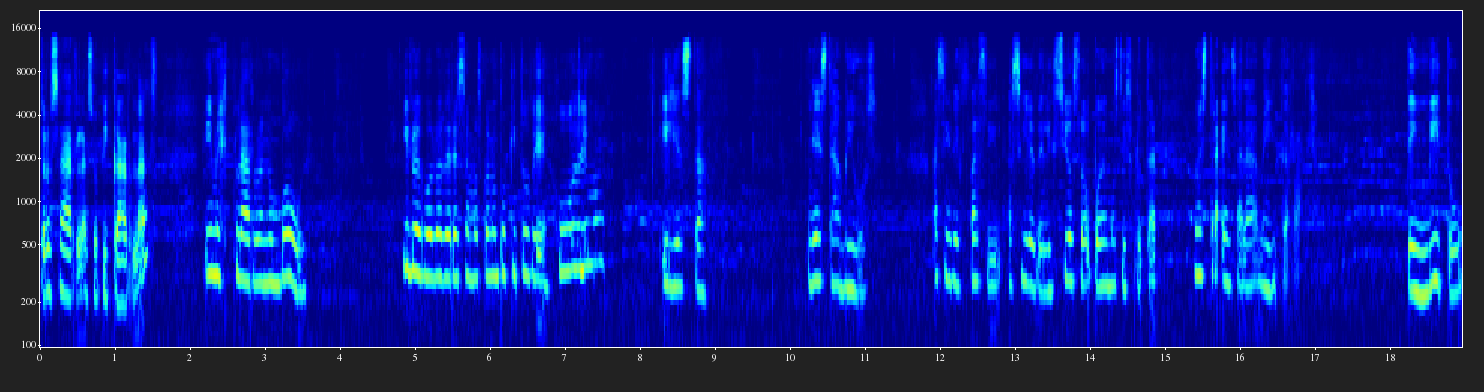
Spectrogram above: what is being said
trozarlas o picarlas y mezclarlo en un bowl. Y luego lo aderezamos con un poquito de jugo de limón. Y ya está. Ya está, amigos. Así de fácil, así de delicioso podemos disfrutar nuestra ensalada mediterránea. Te invito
